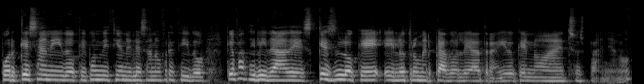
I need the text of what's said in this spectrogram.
Por qué se han ido, qué condiciones les han ofrecido, qué facilidades, qué es lo que el otro mercado le ha traído que no ha hecho España, ¿no?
